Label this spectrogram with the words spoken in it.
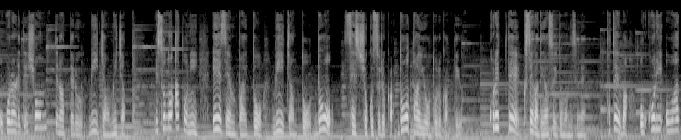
怒られてションってなってる B ちゃんを見ちゃった。でその後に A 先輩と B ちゃんとどう接触するかどう対応を取るかっていう。これって癖が出やすいと思うんですよね。例えば怒り終わっ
